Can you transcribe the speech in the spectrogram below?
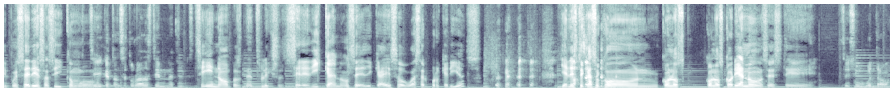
y pues series así como... Sí, que tan saturadas tiene Netflix. Sí, no, pues Netflix se dedica, ¿no? Se dedica a eso o a hacer porquerías. Y en este caso con, con los con los coreanos, este, Se hizo un buen trabajo.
